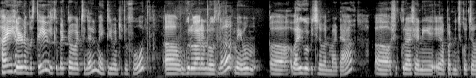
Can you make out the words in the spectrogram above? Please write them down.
హాయ్ హలో నమస్తే. Welcome back to our channel Maitri twenty two four గురువారం రోజున మేము uh, వరి గోపించినాం అనమాట uh, శుక్ర శని అప్పటి నుంచి కొంచెం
